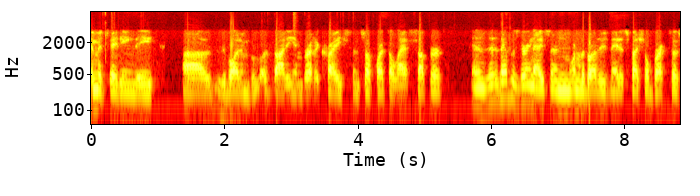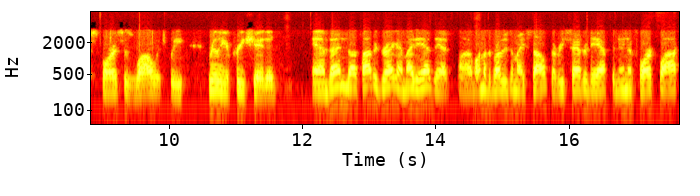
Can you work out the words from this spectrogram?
imitating the uh, the blood and body and bread of Christ and so forth, the Last Supper. And th- that was very nice. And one of the brothers made a special breakfast for us as well, which we really appreciated. And then uh, Father Greg, I might add that uh, one of the brothers and myself, every Saturday afternoon at 4 o'clock,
